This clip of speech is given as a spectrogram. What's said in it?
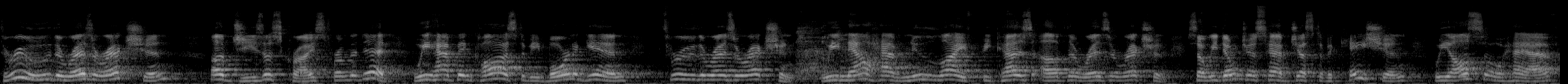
through the resurrection of Jesus Christ from the dead. We have been caused to be born again through the resurrection. We now have new life because of the resurrection. So we don't just have justification, we also have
